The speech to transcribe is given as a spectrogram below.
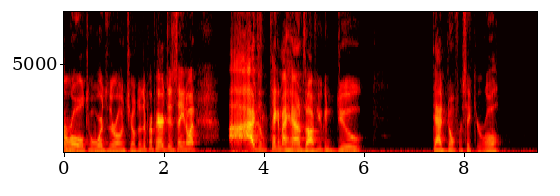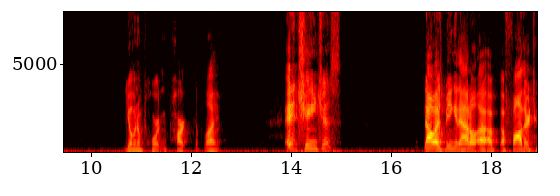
role towards their own children. They're prepared to say, you know what, I just taken my hands off. You can do, Dad, don't forsake your role. You have an important part to play. And it changes. Now, as being an adult, a, a father to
